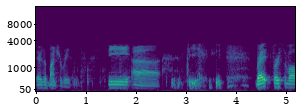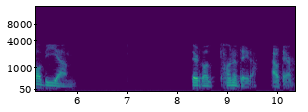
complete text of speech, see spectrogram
there's a bunch of reasons the uh the right? First of all the um there's a ton of data out there.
